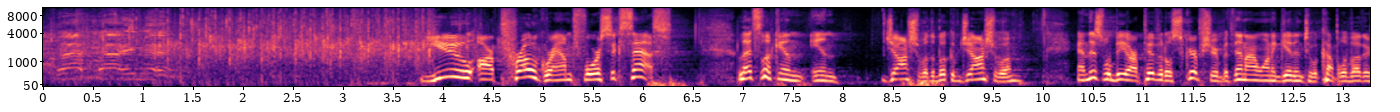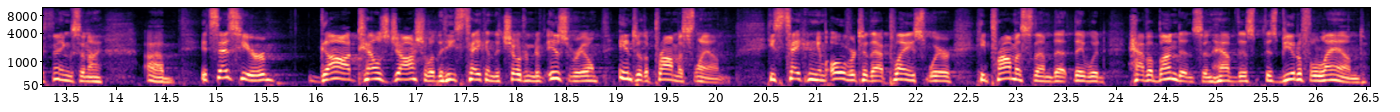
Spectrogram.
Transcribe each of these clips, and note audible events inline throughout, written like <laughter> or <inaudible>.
You are programmed for success. Let's look in, in Joshua, the book of Joshua, and this will be our pivotal scripture, but then I want to get into a couple of other things. And I, uh, it says here, God tells Joshua that he's taken the children of Israel into the promised land. He's taking them over to that place where he promised them that they would have abundance and have this, this beautiful land.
